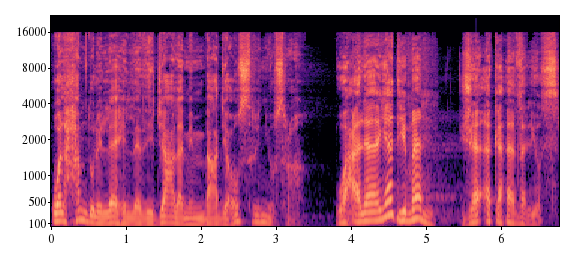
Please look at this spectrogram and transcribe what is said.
والحمد لله الذي جعل من بعد عسر يسرا وعلى يد من جاءك هذا اليسر؟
